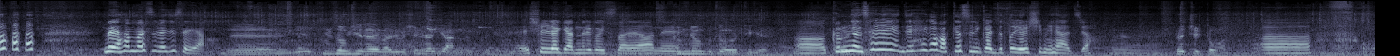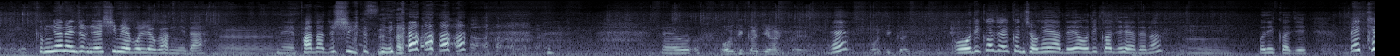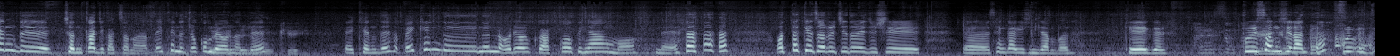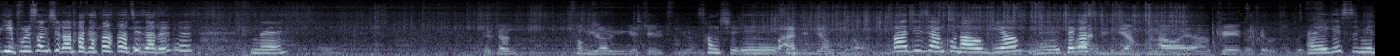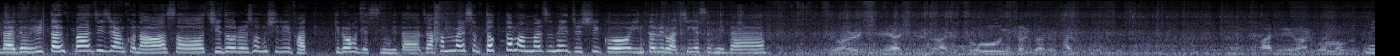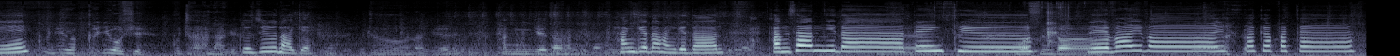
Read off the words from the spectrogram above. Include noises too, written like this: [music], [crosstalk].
[laughs] 네한 말씀 해주세요. 네, 이 불성실해 가지고 실력이 안 늘고 네, 실력이 안 늘고 있어요. 네. 금년부터 어떻게 해? 어, 금년 새해 이제 해가 바뀌었으니까 이제 또 열심히 해야죠. 네, 며칠 동안 어, 금년엔 좀 열심히 해보려고 합니다. 네, 네, 받아주시겠습니까? [laughs] 네, 어, 어디까지 할 거예요? 예? 어디까지? 어디까지 할 건 정해야 돼요. 어디까지 해야 되나? 어, 어디까지? 백핸드 전까지 갔잖아요. 백핸드 조금 배웠는데. 오케이. 백핸드? 백핸드는 어려울 것 같고 그냥 뭐 네. [laughs] 어떻게 저를 지도해 주실 어, 생각이신지 한번 계획을 불성실한 어? 불, 이 불성실한 [laughs] 제자를 네 일단 성실하는 게 제일 중요하죠. 성실 예 빠지지 않고 나와. 빠지지 않고 나오기요. 네 제가 빠지지 않고 나와야 계획을 세울 수가 있어요. 알겠습니다. 그럼 일단 빠지지 않고 나와서 지도를 성실히 받기로 하겠습니다. 자한 말씀 덕담 한 말씀 해주시고 인터뷰를 마치겠습니다. 열심히 하시면 아주 좋은 결과를 가지고 빠지지 말고 네 끊임, 끊임없이 꾸준하게 꾸준하게. 꾸준하게 한 계단 한 계단 한 계단 한 계단 감사합니다. 땡큐. 고맙습니다. 네 바이바이. 빠까빠까.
